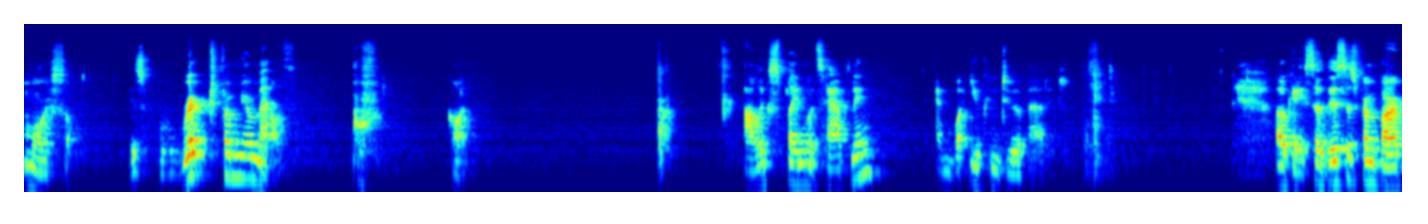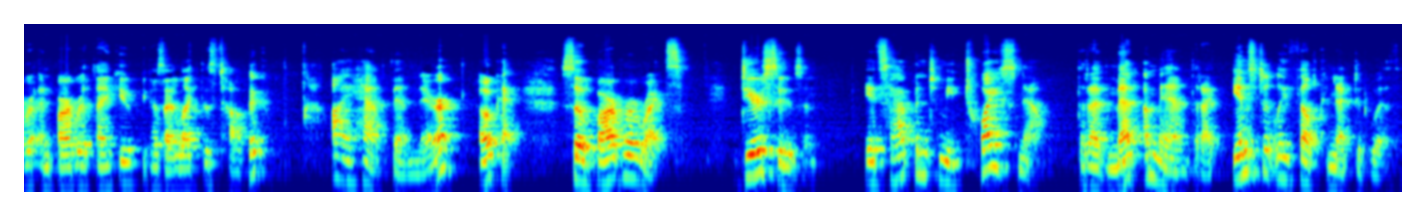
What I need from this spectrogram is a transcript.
morsel is ripped from your mouth. Poof, gone. I'll explain what's happening and what you can do about it. Okay, so this is from Barbara, and Barbara, thank you because I like this topic. I have been there. Okay, so Barbara writes, Dear Susan, it's happened to me twice now that I've met a man that I instantly felt connected with,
